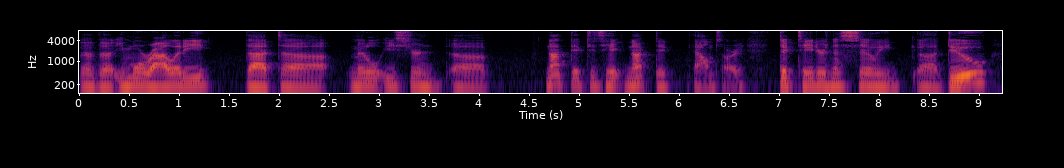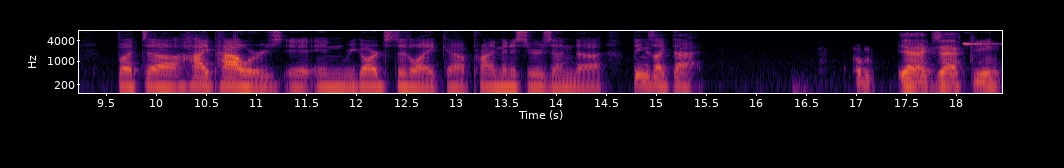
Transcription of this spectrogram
uh, the immorality that uh, Middle Eastern, uh, not dictate, not dic- oh, I'm sorry, dictators necessarily uh, do, but uh, high powers in, regards to like uh, prime ministers and things like that. Um, yeah, exactly.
